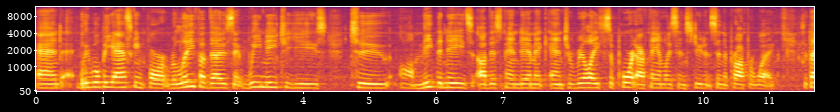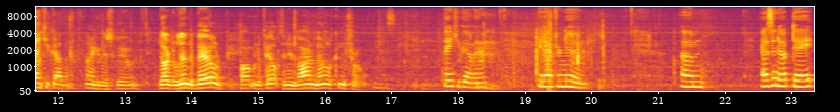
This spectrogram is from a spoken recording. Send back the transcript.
and we will be asking for relief of those that we need to use to um, meet the needs of this pandemic and to really support our families and students in the proper way. So thank you, Governor. Thank you, Ms. Philbin. Dr. Linda Bell, Department of Health and Environmental Control. Yes. Thank you, Governor. Good afternoon. Um, As an update,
